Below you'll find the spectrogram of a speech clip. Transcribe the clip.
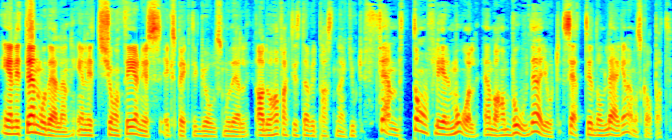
enligt den modellen, enligt Sean Thiernys expected goals modell, ja då har faktiskt David Pasternak gjort 15 fler mål än vad han borde ha gjort, sett till de lägen han har skapat.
